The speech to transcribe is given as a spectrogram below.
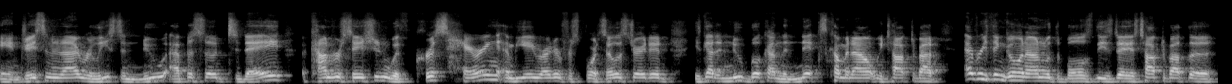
And Jason and I released a new episode today, a conversation with Chris Herring, NBA writer for Sports Illustrated. He's got a new book on the Knicks coming out. We talked about everything going on with the Bulls these days, talked about the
